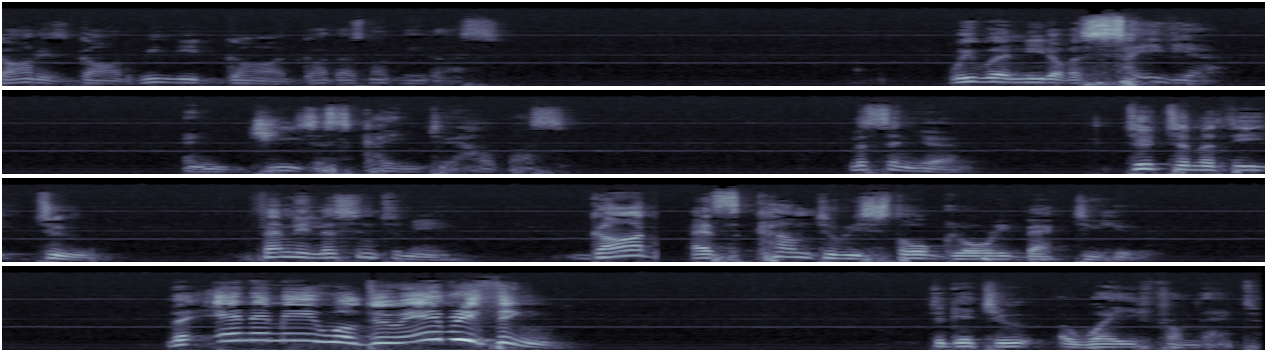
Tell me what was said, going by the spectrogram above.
God is God. We need God. God does not need us. We were in need of a Savior, and Jesus came to help us. Listen here 2 Timothy 2. Family, listen to me. God has come to restore glory back to you. The enemy will do everything to get you away from that.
